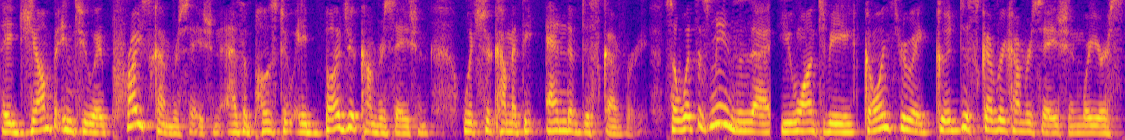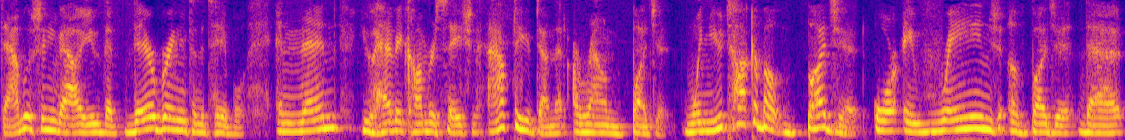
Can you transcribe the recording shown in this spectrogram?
They jump into a price conversation as opposed to a budget conversation, which should come at the end of discovery. So, what this means is that you want to be going through a good discovery conversation where you're establishing value that they're bringing to the table, and then you have a conversation after you've done that around budget. When you talk about budget or a range of budget that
